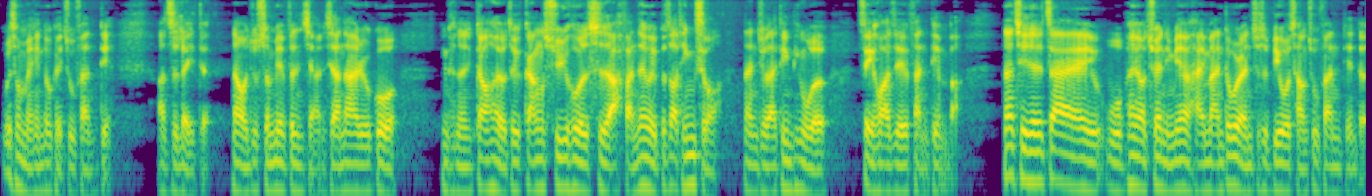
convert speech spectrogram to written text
为什么每天都可以住饭店啊之类的。那我就顺便分享一下。那如果你可能刚好有这个刚需，或者是啊，反正我也不知道听什么，那你就来听听我废话这些饭店吧。那其实，在我朋友圈里面还蛮多人，就是比我常住饭店的，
